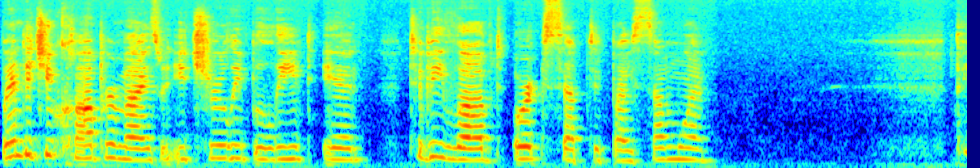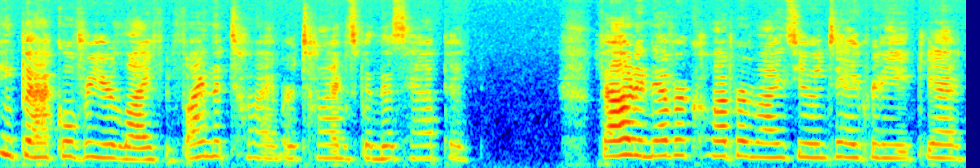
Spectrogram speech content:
When did you compromise what you truly believed in to be loved or accepted by someone? Think back over your life and find the time or times when this happened. Vow to never compromise your integrity again.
